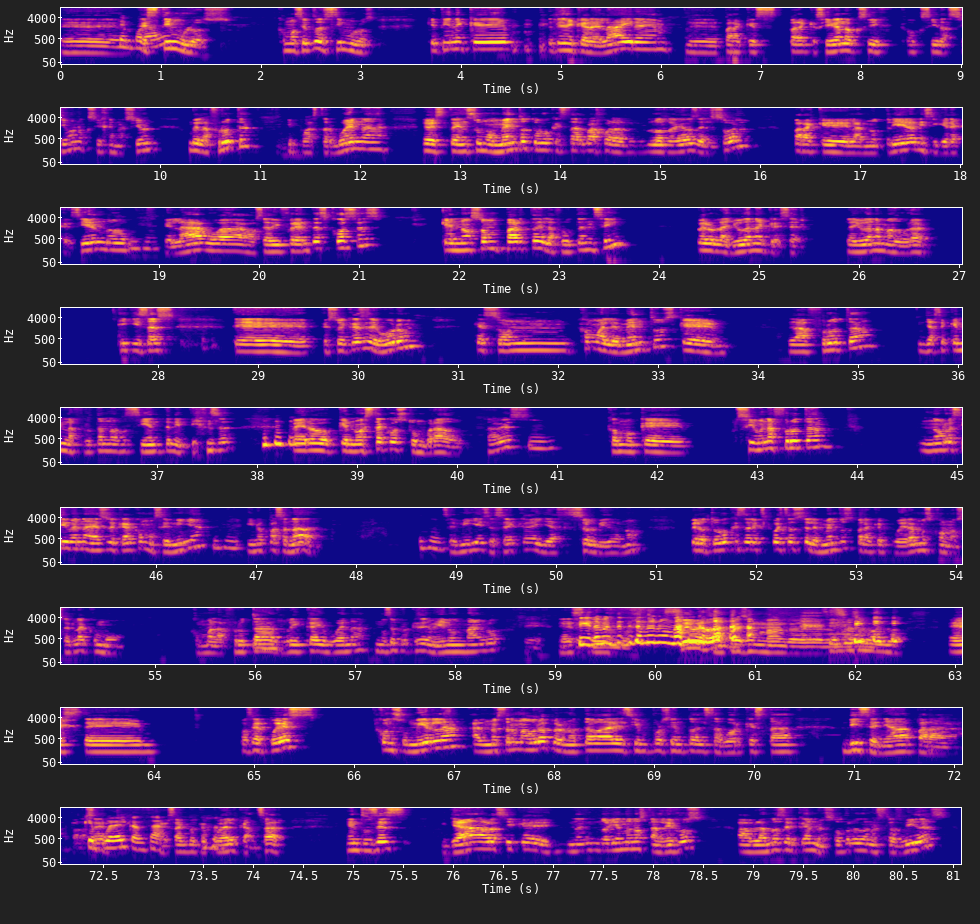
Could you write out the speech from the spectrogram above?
Eh, estímulos, como ciertos estímulos, que tiene que, que tiene que dar el aire eh, para, que, para que siga la oxi- oxidación, oxigenación de la fruta y pueda estar buena. Este, en su momento tuvo que estar bajo la- los rayos del sol para que la nutrieran y siguiera creciendo, el agua, o sea, diferentes cosas que no son parte de la fruta en sí, pero la ayudan a crecer, la ayudan a madurar. Y quizás eh, estoy casi seguro que son como elementos que la fruta, ya sé que en la fruta no siente ni piensa, pero que no está acostumbrado, ¿sabes? Mm. Como que si una fruta no recibe nada de eso, se queda como semilla y no pasa nada. Semilla y se seca y ya se olvidó, ¿no? Pero tuvo que estar expuesta a esos elementos para que pudiéramos conocerla como, como la fruta rica y buena. No sé por qué se me viene un mango. Sí. Sí, Este, también estoy pensando en un Sí, mango. ¿verdad? Siempre es un mango. verdad. Siempre es un mango. Este, o sea, puedes consumirla al no estar madura, pero no te va a dar el 100% del sabor que está diseñada para, para que hacer. puede alcanzar. Exacto, que puede alcanzar. Entonces, ya ahora sí que, no, no yéndonos tan lejos, hablando acerca de nosotros, de nuestras vidas,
